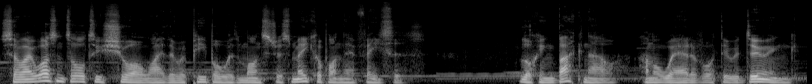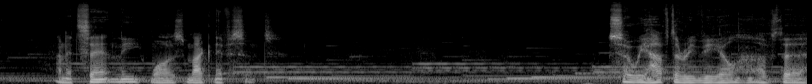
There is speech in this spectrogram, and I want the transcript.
so I wasn't all too sure why there were people with monstrous makeup on their faces. Looking back now, I'm aware of what they were doing, and it certainly was magnificent. So we have the reveal of the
